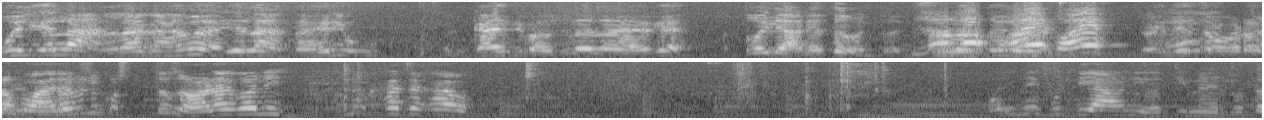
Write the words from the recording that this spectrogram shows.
मैले यसलाई हान्न लगाएको आमा यसलाई हान्दाखेरि गायत्री भाउजूलाई लगायो क्या। तैँले हाने त हो नि कस्तो झगडा गर्ने? खाजा खाऊ कहिले बुद्धि आउने हो तिमीहरूको त?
